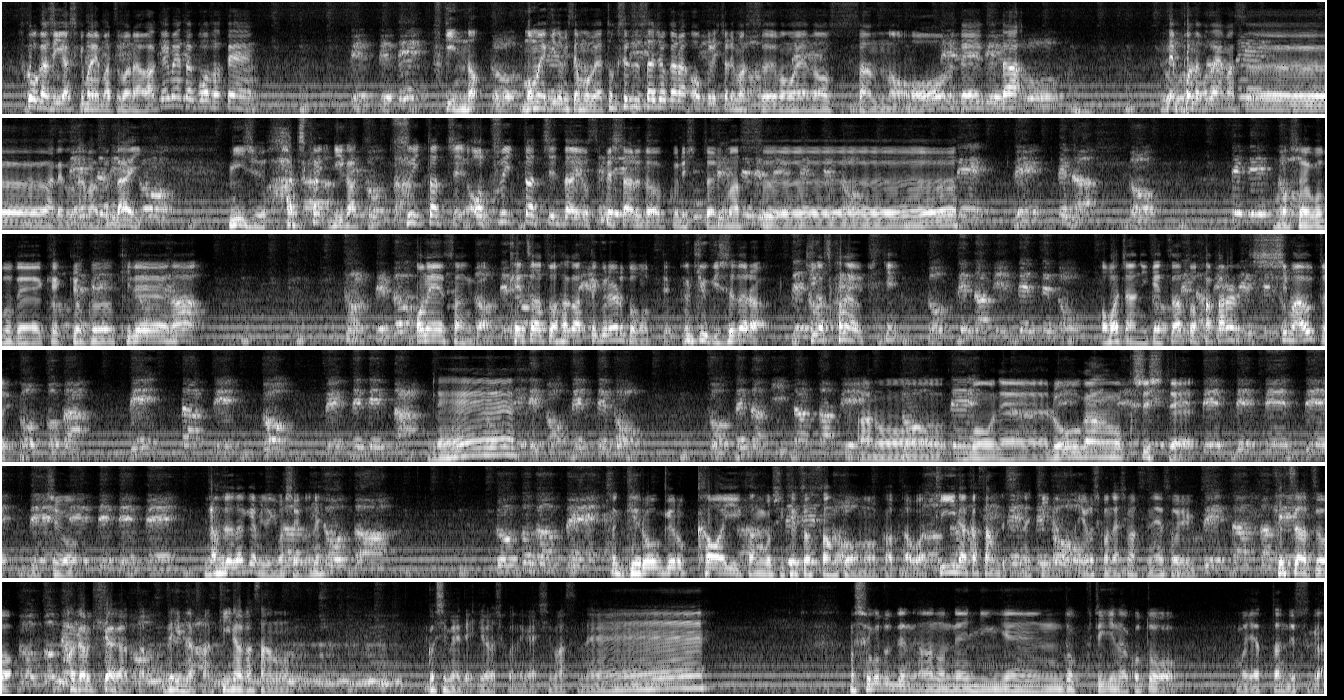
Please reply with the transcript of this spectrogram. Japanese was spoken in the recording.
福岡市東区前松原分け目と交差点。付近の桃焼きの店桃屋特設スタジオからお送りしております。桃屋のおっさんのオールデイズだ。鉄本でございます。ありがとうございます。第28回2月1日お1日だよスペシャルでお送りしております。まあそういうことで結局綺麗なお姉さんが血圧を測ってくれると思ってウキウキしてたら気が付かないうちにおばちゃんに血圧を測られてしまうという。ねえ。あのー、もうね老眼を駆使して一応名札だけは見ときましたけどね。ゲロゲロ可愛い看護師血圧担当の方はティーナカさんですねティーナカさんよろしくお願いしますねそういう血圧を測る機会があったらぜひ皆さんティーナカさんをご指名でよろしくお願いしますねまあ、そういうことでねあのね人間ドック的なことを、まあ、やったんですが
